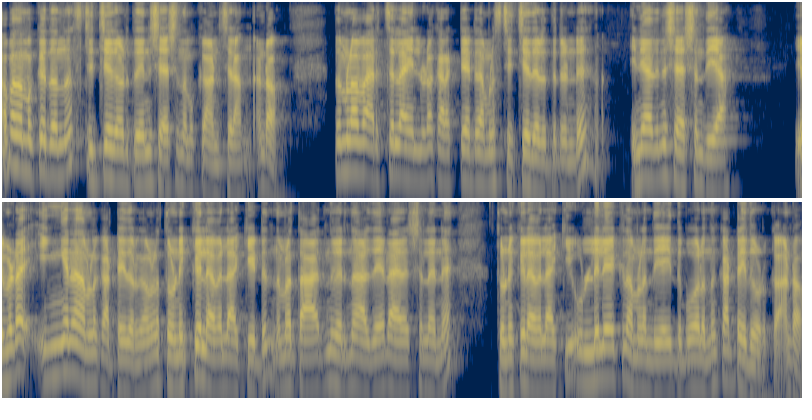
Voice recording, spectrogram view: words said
അപ്പോൾ നമുക്ക് ഇതൊന്ന് സ്റ്റിച്ച് ചെയ്ത് കൊടുത്തതിന് ശേഷം നമുക്ക് കാണിച്ചു തരാം കണ്ടോ? നമ്മൾ ആ വരച്ച ലൈനിലൂടെ കറക്റ്റായിട്ട് നമ്മൾ സ്റ്റിച്ച് ചെയ്തെടുത്തിട്ടുണ്ട് ഇനി അതിന് ശേഷം എന്ത് ചെയ്യുക ഇവിടെ ഇങ്ങനെ നമ്മൾ കട്ട് ചെയ്ത് കൊടുക്കുക നമ്മൾ തുണിക്ക് ലെവലാക്കിയിട്ട് നമ്മൾ താഴ്ന്നു വരുന്ന അതേ ഡയറക്ഷനിൽ തന്നെ തുണിക്ക് ലെവലാക്കി ഉള്ളിലേക്ക് നമ്മൾ എന്ത് ചെയ്യുക ഇതുപോലെ ഒന്ന് കട്ട് ചെയ്ത് കൊടുക്കുക കേട്ടോ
